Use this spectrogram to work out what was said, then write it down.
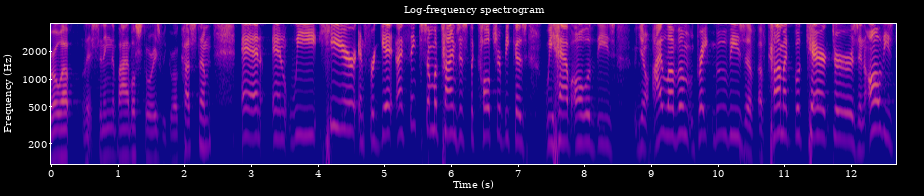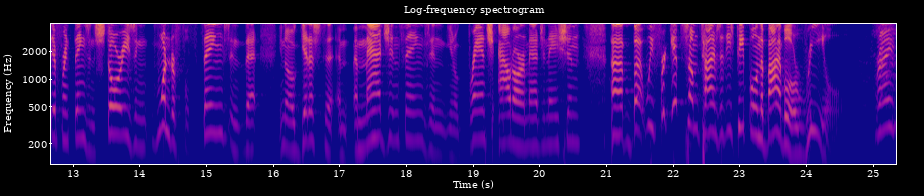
grow up listening to Bible stories, we grow accustomed, and and we hear and forget. I think sometimes it's the culture because we have all of these, you know, I love them, great movies of, of comic book characters and all these different things and stories and wonderful things and that, you know, get us to imagine things and, you know, branch out our imagination. Uh, but we forget sometimes that these people in the Bible are real, right?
